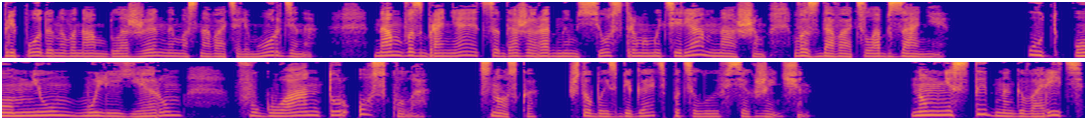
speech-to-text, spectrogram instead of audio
преподанного нам блаженным основателем ордена, нам возбраняется даже родным сестрам и матерям нашим воздавать лобзание. «Ut omnium mulierum fuguantur oscula» Сноска, чтобы избегать поцелуев всех женщин. Но мне стыдно говорить,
